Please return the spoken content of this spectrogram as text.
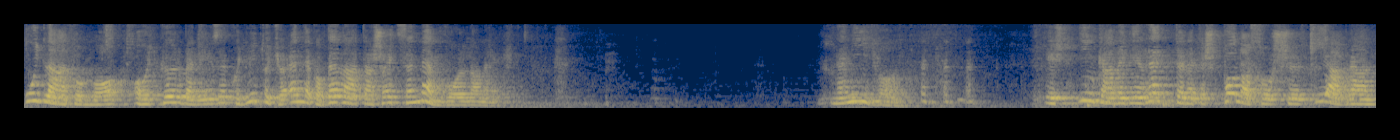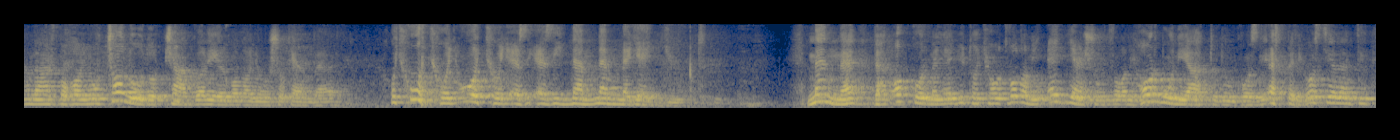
úgy látom ma, ahogy körbenézek, hogy mintha ennek a belátása egyszer nem volna meg. Nem így van és inkább egy ilyen rettenetes, panaszos kiábrándulásba hajló csalódottsággal él ma nagyon sok ember. Hogy hogy, hogy, hogy, hogy ez, ez így nem, nem megy együtt. Menne, de hát akkor megy együtt, hogyha ott valami egyensúlyt, valami harmóniát tudunk hozni. Ez pedig azt jelenti,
